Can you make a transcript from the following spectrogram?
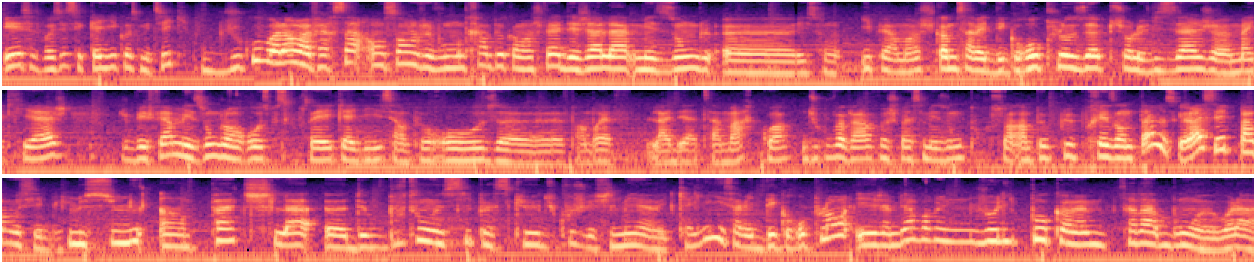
et cette fois-ci c'est Kylie Cosmetics. Du coup voilà on va faire ça ensemble, je vais vous montrer un peu comment je fais. Déjà là mes ongles ils sont hyper moches. Comme ça va être des gros close-up sur le visage maquillage, je vais faire mes ongles en rose parce que vous savez Kylie c'est un peu rose, euh, enfin bref, la DA de sa marque quoi. Du coup il va falloir que je fasse mes ongles pour que ce soit un peu plus présentable parce que là c'est pas possible. Je me suis mis un patch là euh, de boutons aussi parce que du coup je vais filmer avec Kylie et ça va être des gros plans et j'aime bien avoir une jolie peau quand même. Ça va, bon euh, voilà,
